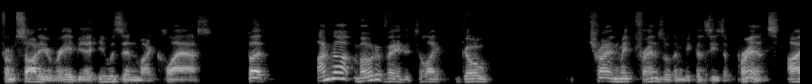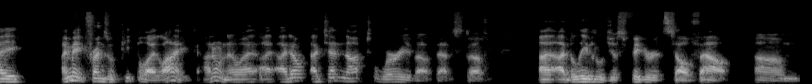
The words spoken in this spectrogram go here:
from Saudi Arabia. He was in my class, but I'm not motivated to like go try and make friends with him because he's a prince. I I make friends with people I like. I don't know. I I, I don't. I tend not to worry about that stuff. I, I believe it'll just figure itself out. Um,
